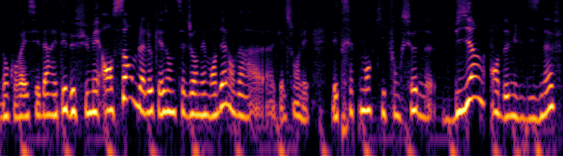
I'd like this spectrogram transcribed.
Donc, on va essayer d'arrêter de fumer ensemble à l'occasion de cette journée mondiale. On verra euh, quels sont les, les traitements qui fonctionnent bien en 2019.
